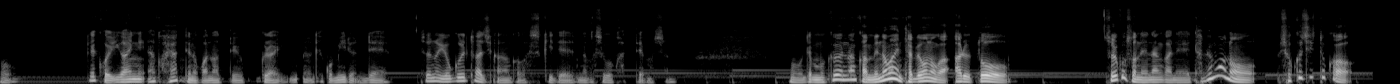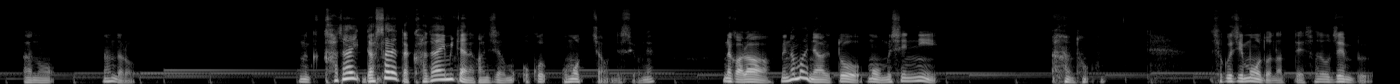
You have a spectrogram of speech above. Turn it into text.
そう。結構意外になんか流行ってるのかなっていうくらい結構見るんで、それのヨーグルト味かなんかが好きで、なんかすごい買ってましたね。そうでも僕なんか目の前に食べ物があると、それこそね、なんかね、食べ物、食事とか、あの、なんだろう。なんか課題、出された課題みたいな感じで思っちゃうんですよね。だから、目の前にあると、もう無心に、あの、食事モードになって、それを全部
